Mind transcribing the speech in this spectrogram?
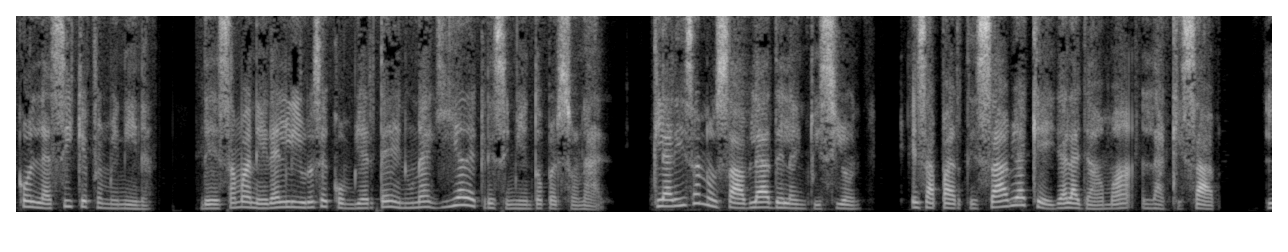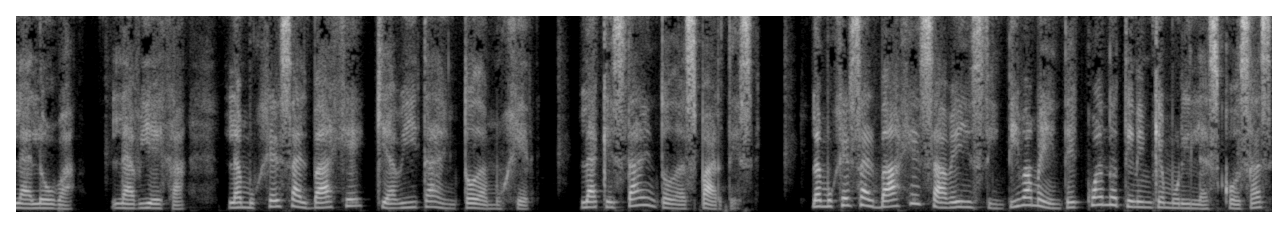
con la psique femenina. De esa manera el libro se convierte en una guía de crecimiento personal. Clarisa nos habla de la intuición, esa parte sabia que ella la llama la que sabe, la loba, la vieja, la mujer salvaje que habita en toda mujer la que está en todas partes. La mujer salvaje sabe instintivamente cuándo tienen que morir las cosas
